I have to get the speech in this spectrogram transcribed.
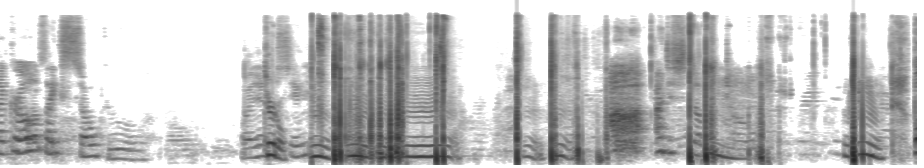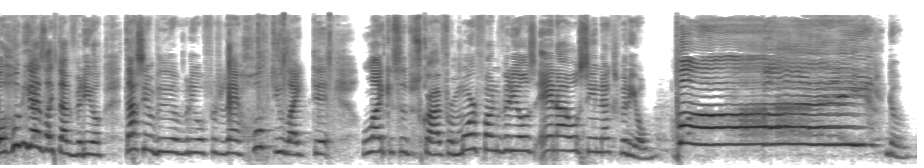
That girl is like so cool. What Turtle. you say? Mm, mm, mm. Ah, I just stubbed my toe. But hope you guys liked that video. That's gonna be the video for today. Hope you liked it. Like and subscribe for more fun videos, and I will see you next video. Bye. Don't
